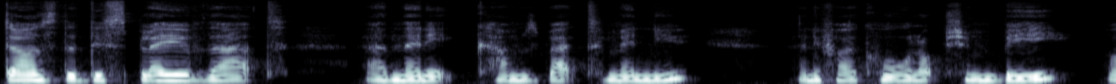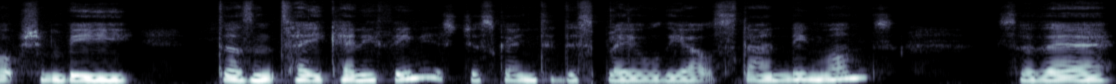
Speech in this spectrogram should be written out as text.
does the display of that and then it comes back to menu. And if I call option B option B doesn't take anything. It's just going to display all the outstanding ones. So there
